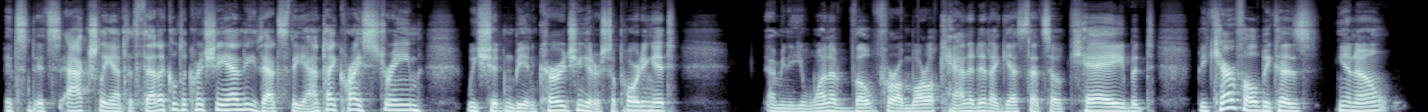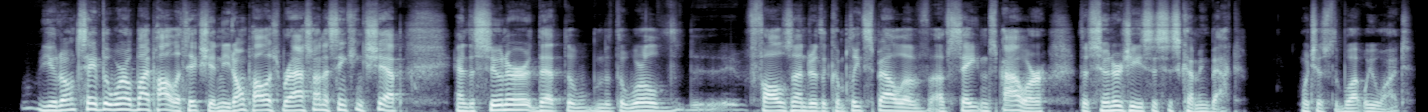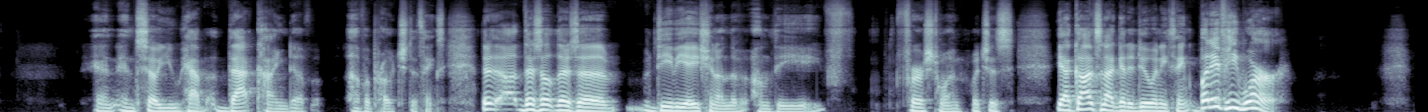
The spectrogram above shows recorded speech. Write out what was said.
It's it's actually antithetical to Christianity. That's the antichrist stream. We shouldn't be encouraging it or supporting it. I mean, you want to vote for a moral candidate, I guess that's okay, but be careful because, you know, you don't save the world by politics and you don't polish brass on a sinking ship. And the sooner that the the world falls under the complete spell of, of Satan's power, the sooner Jesus is coming back, which is what we want. And and so you have that kind of of approach to things. There, uh, there's a there's a deviation on the on the f- first one, which is yeah, God's not going to do anything. But if he were,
